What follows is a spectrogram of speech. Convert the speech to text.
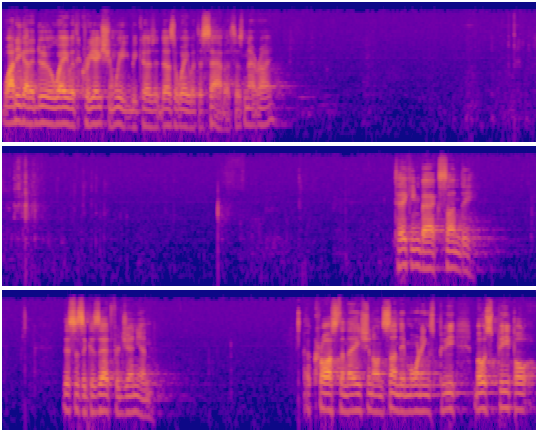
Why do you got to do away with creation week? Because it does away with the Sabbath, isn't that right? Taking Back Sunday. This is a Gazette Virginian. Across the nation on Sunday mornings, most people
